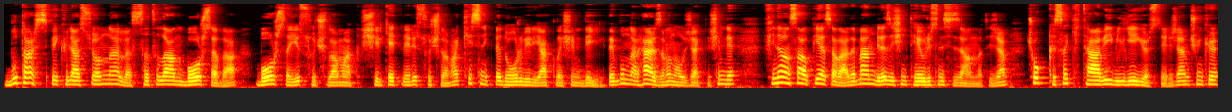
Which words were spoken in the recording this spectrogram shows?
bu tarz spekülasyonlarla satılan borsada borsayı suçlamak, şirketleri suçlamak kesinlikle doğru bir yaklaşım değil. Ve bunlar her zaman olacaktır. Şimdi finansal piyasalarda ben biraz işin teorisini size anlatacağım. Çok kısa kitabi bilgiyi göstereceğim. Çünkü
